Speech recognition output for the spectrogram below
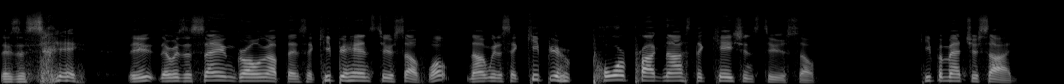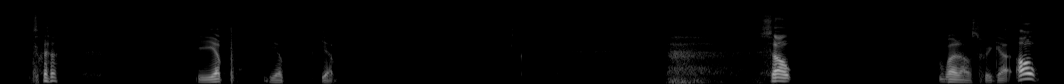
There's a saying, there was a saying growing up that said, keep your hands to yourself. Well, now I'm going to say, keep your poor prognostications to yourself. Keep them at your side. yep, yep. So, what else we got? Oh,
